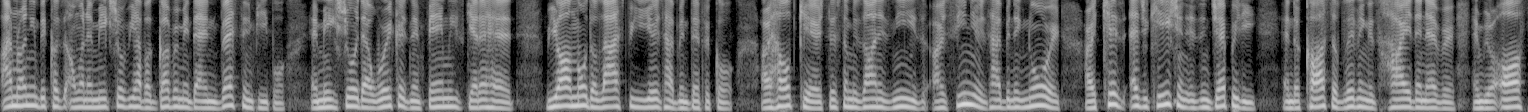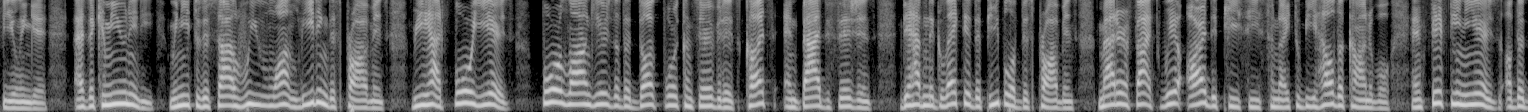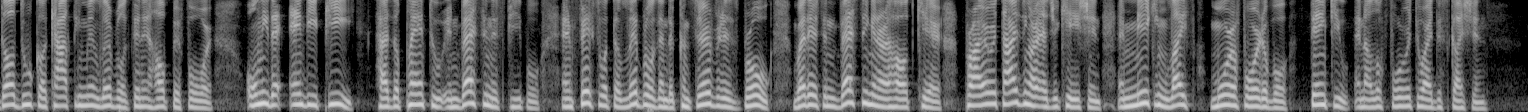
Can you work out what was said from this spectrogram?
I'm running because I want to make sure we have a government that invests in people and make sure that workers and families get ahead. We all know the last few years have been difficult. Our healthcare system is on its knees. Our seniors have been ignored. Our kids' education is in jeopardy. And the cost of living is higher than ever. And we're all feeling it. As a community, we need to decide who we want leading this province. We had four years four long years of the Doug Ford conservatives' cuts and bad decisions. They have neglected the people of this province. Matter of fact, where are the PCs tonight to be held accountable? And 15 years of the Del Duca Kathleen Wynne Liberals didn't help before. Only the NDP has a plan to invest in its people and fix what the liberals and the conservatives broke, whether it's investing in our health care, prioritizing our education, and making life more affordable. Thank you, and I look forward to our discussion.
